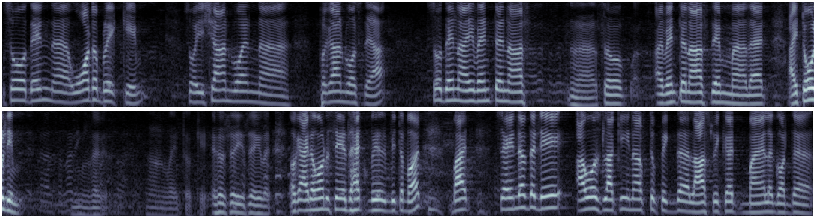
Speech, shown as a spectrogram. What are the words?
so then uh, water break came. So Ishan when uh, Pagan was there. So then I went and asked, uh, so I went and asked them uh, that, I told him, right, okay. Okay, I don't want to say that with bit word, but so end of the day, I was lucky enough to pick the last wicket. Mahela got the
